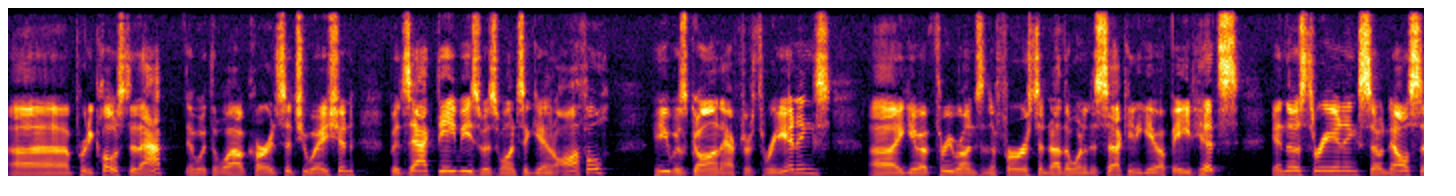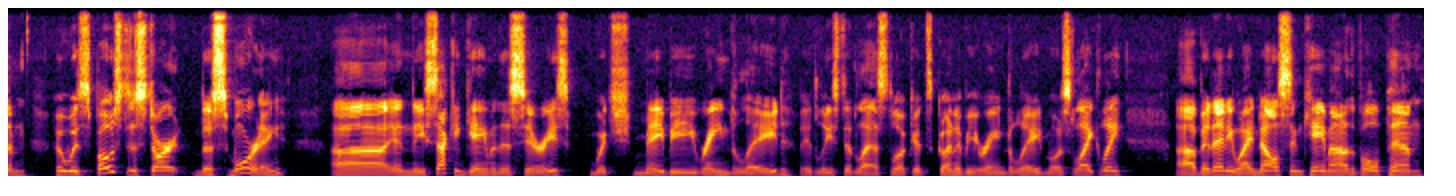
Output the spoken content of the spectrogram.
Uh, pretty close to that with the wild card situation. But Zach Davies was once again awful. He was gone after three innings. Uh, he gave up three runs in the first, another one in the second. He gave up eight hits in those three innings. So Nelson, who was supposed to start this morning uh, in the second game of this series, which may be rain delayed, at least at last look, it's going to be rain delayed most likely. Uh, but anyway, Nelson came out of the bullpen.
